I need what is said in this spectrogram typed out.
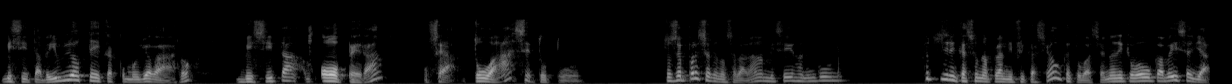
visita bibliotecas como yo agarro, visita ópera, o sea, tú haces tu tour. Entonces por eso es que no se la dan a mis hijos ninguno. Pues tú tienes que hacer una planificación que tú vas a hacer. No es que voy a buscar visa ya.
